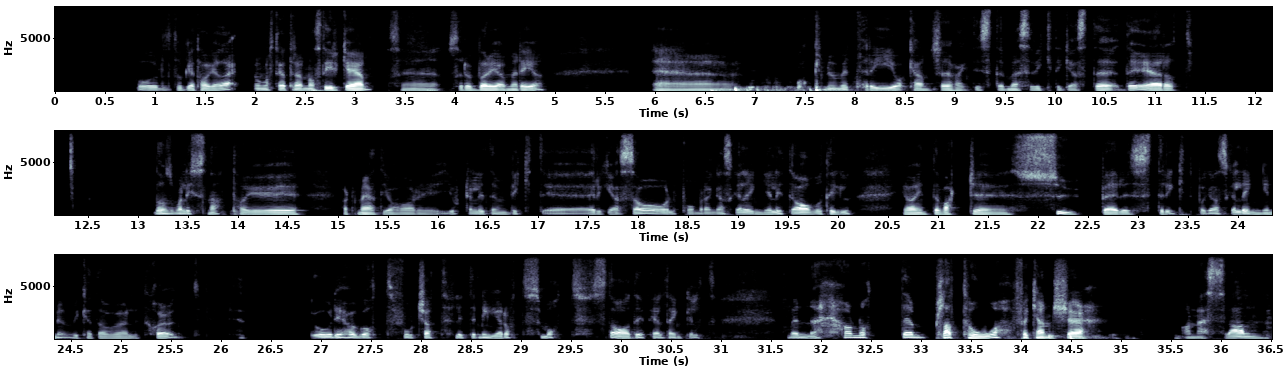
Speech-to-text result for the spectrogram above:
och då tog jag tag i det. Då måste jag träna styrka igen. Så, så då började jag med det. Eh, och nummer tre och kanske faktiskt det mest viktigaste, det är att de som har lyssnat har ju varit med att jag har gjort en liten viktresa och hållit på med den ganska länge, lite av och till. Jag har inte varit eh, superstrikt på ganska länge nu, vilket har varit väldigt skönt. Och det har gått fortsatt lite neråt, smått, stadigt helt enkelt. Men har nått en platå för kanske ja, nästan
